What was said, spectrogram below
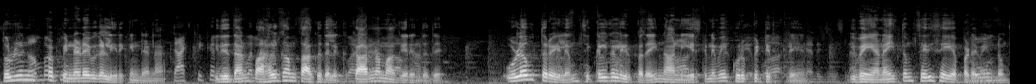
தொழில்நுட்ப பின்னடைவுகள் இருக்கின்றன. இதுதான் பஹல்காம் தாக்குதலுக்கு காரணமாக இருந்தது. உளவுத்துறையிலும் சிக்கல்கள் இருப்பதை நான் ஏற்கனவே குறிப்பிட்டிருக்கிறேன். இவை அனைத்தும் சரி செய்யப்பட வேண்டும்.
